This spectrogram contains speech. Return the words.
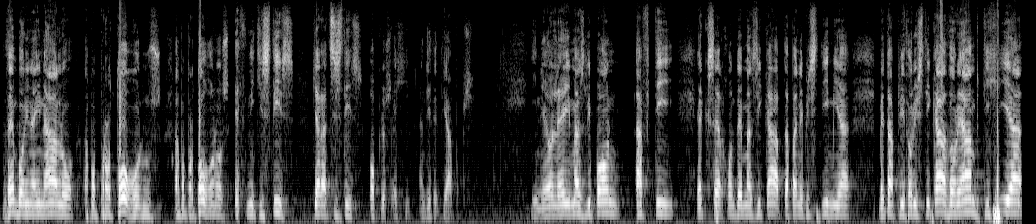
δεν μπορεί να είναι άλλο από πρωτόγονους, από πρωτόγονος εθνικιστής και ρατσιστής όποιος έχει αντίθετη άποψη. Οι νεολαίοι μας λοιπόν αυτοί εξέρχονται μαζικά από τα πανεπιστήμια με τα πληθωριστικά δωρεάν πτυχία,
